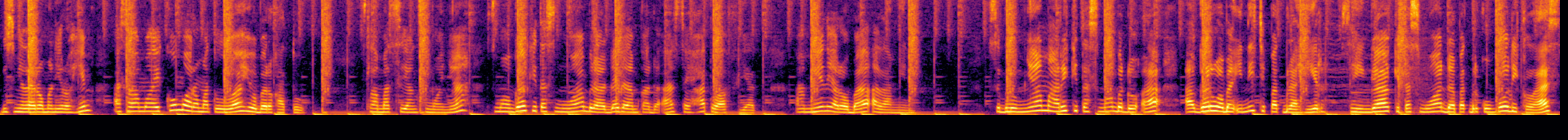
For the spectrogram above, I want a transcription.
Bismillahirrahmanirrahim. Assalamualaikum warahmatullahi wabarakatuh. Selamat siang semuanya. Semoga kita semua berada dalam keadaan sehat walafiat. Amin ya robbal alamin. Sebelumnya mari kita semua berdoa agar wabah ini cepat berakhir sehingga kita semua dapat berkumpul di kelas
